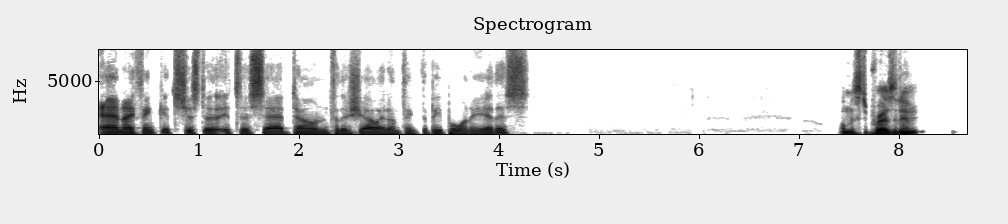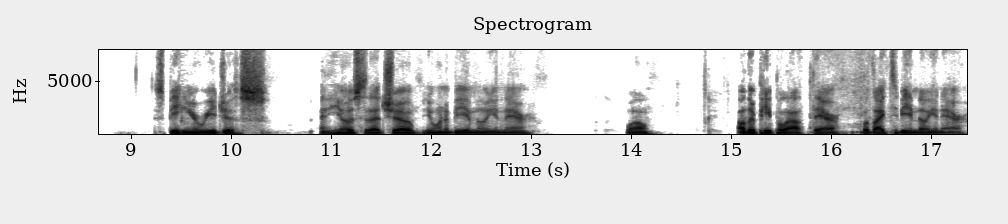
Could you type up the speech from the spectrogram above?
and I think it's just a it's a sad tone for the show. I don't think the people want to hear this. Well, Mr. President, speaking of Regis, and he hosted that show, You Want to Be a Millionaire? Well, other people out there would like to be a millionaire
